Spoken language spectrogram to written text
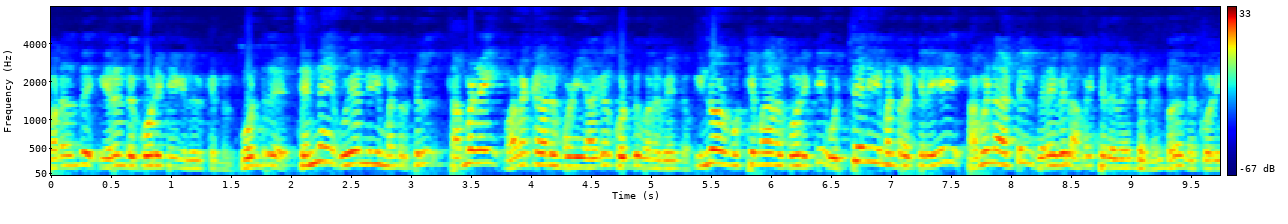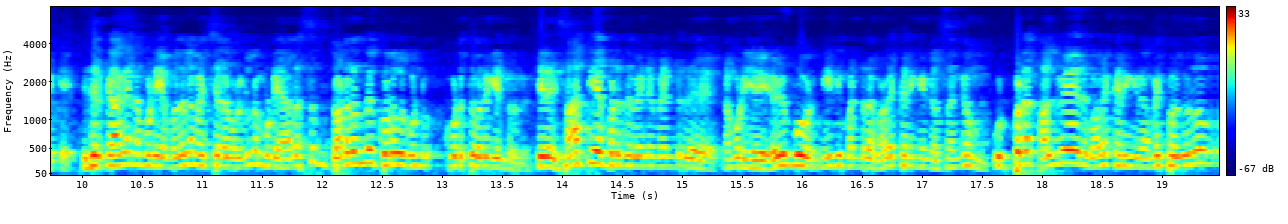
தொடர்ந்து இரண்டு கோரிக்கைகள் இருக்கின்றன. ஒன்று சென்னை உயர்நீதிமன்றத்தில் தமிழை வழக்காடு மொழியாக கொண்டு வர வேண்டும். இன்னொரு முக்கியமான கோரிக்கை உச்சநீதிமன்ற கிளையை தமிழ்நாட்டில் விரைவில் அமைத்திட வேண்டும் என்பது அந்த கோரிக்கை. இதற்காக நம்முடைய முதலமைச்சர் அவர்கள் நம்முடைய அரசும் தொடர்ந்து குரல் கொடுத்து வருகின்றது இதை சாத்தியப்படுத்த வேண்டும் என்று நம்முடைய எழும்பூர் நீதிமன்ற வழக்கறிஞர்கள் சங்கம் உட்பட பல்வேறு வழக்கறிஞர் அமைப்புகளும்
